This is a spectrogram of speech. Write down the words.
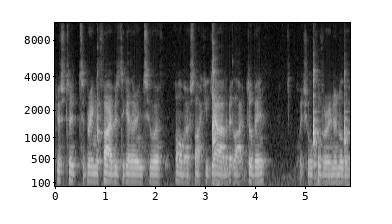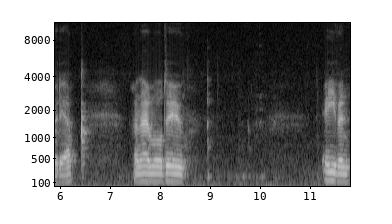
just to, to bring the fibres together into a almost like a yarn, a bit like dubbing, which we'll cover in another video. And then we'll do even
